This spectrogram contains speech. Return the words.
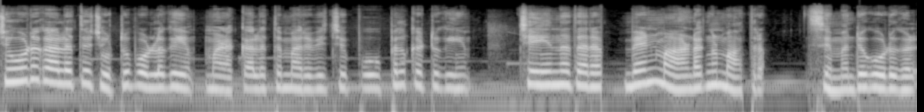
ചൂടുകാലത്ത് ചുട്ടുപൊള്ളുകയും മഴക്കാലത്ത് മരവിച്ച് പൂപ്പൽ കെട്ടുകയും ചെയ്യുന്ന തരം വെൺമാടങ്ങൾ മാത്രം. സിമന്റ് കൂടുകൾ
